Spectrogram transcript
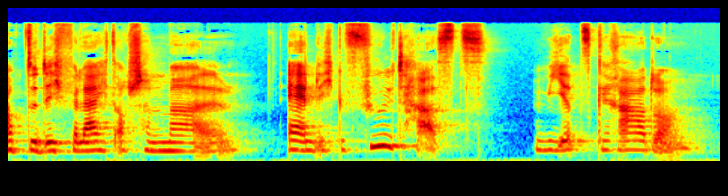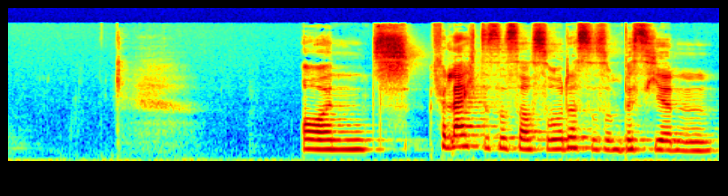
Ob du dich vielleicht auch schon mal ähnlich gefühlt hast wie jetzt gerade. Und vielleicht ist es auch so, dass du so ein bisschen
